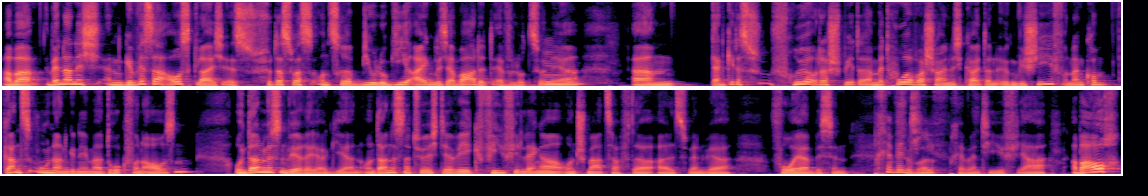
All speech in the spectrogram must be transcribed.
Aber wenn da nicht ein gewisser Ausgleich ist für das, was unsere Biologie eigentlich erwartet, evolutionär, mhm. ähm, dann geht es früher oder später mit hoher Wahrscheinlichkeit dann irgendwie schief und dann kommt ganz unangenehmer Druck von außen. Und dann müssen wir reagieren. Und dann ist natürlich der Weg viel, viel länger und schmerzhafter, als wenn wir vorher ein bisschen präventiv. präventiv, ja. Aber auch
